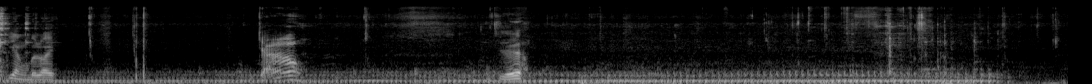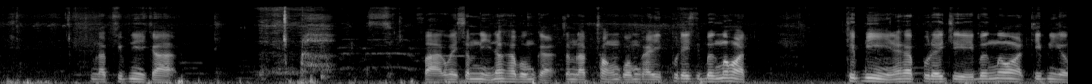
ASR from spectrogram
เที่ยงไปเลยเจ้า เสือสำหรับคลิปนี้ก็ฝากไว้สำนีนะครับผมกับสำหรับช่องผมใครผู้ใดเบิ่งมาฮอดคลิปนี้นะครับผู้ใดจีเบิ่งมาฮอดคลิปนี้ก็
